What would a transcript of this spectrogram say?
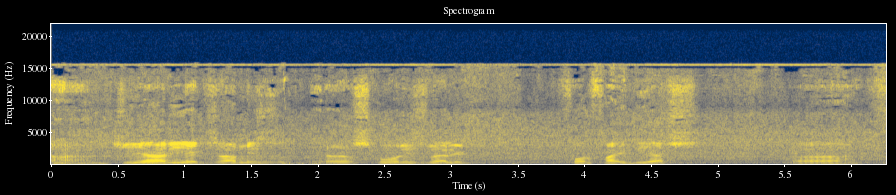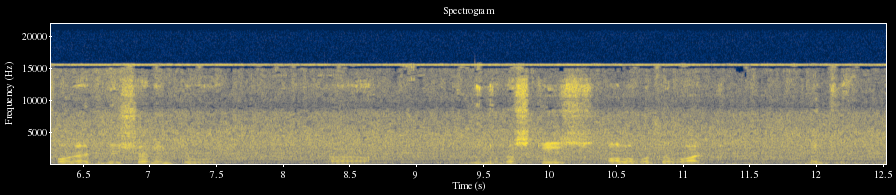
Uh, GRE exam is uh, score is valid for five years uh, for admission into universities all over the world. Thank you.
